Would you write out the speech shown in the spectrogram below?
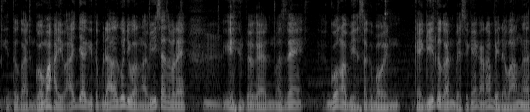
gitu kan. Gue mah hayu aja gitu. Padahal gue juga nggak bisa sebenarnya, Hmm. gitu kan. Maksudnya gue nggak biasa ngebawain kayak gitu kan. Basicnya karena beda banget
